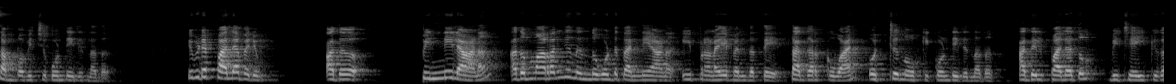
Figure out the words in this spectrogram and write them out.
സംഭവിച്ചു കൊണ്ടിരുന്നത് ഇവിടെ പലവരും അത് പിന്നിലാണ് അത് മറഞ്ഞു നിന്നുകൊണ്ട് തന്നെയാണ് ഈ പ്രണയബന്ധത്തെ തകർക്കുവാൻ ഒറ്റ നോക്കിക്കൊണ്ടിരുന്നത് അതിൽ പലതും വിജയിക്കുക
